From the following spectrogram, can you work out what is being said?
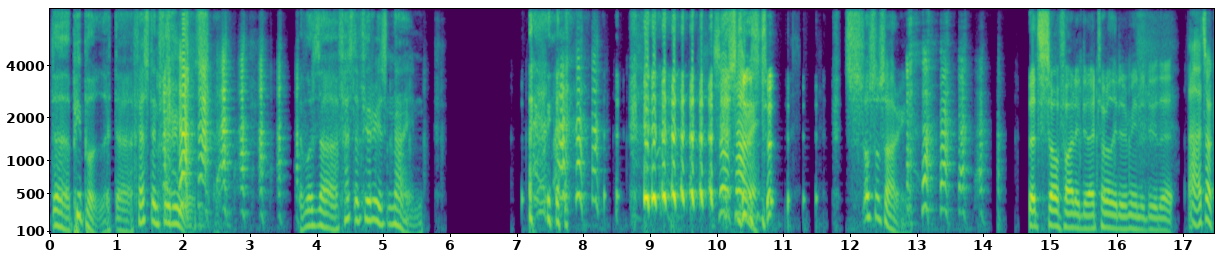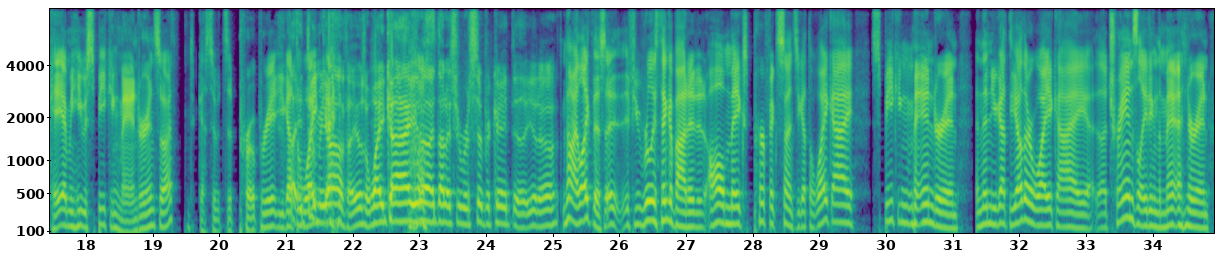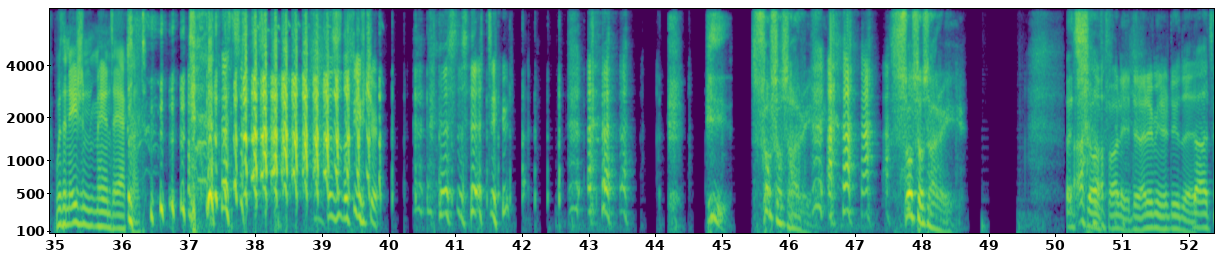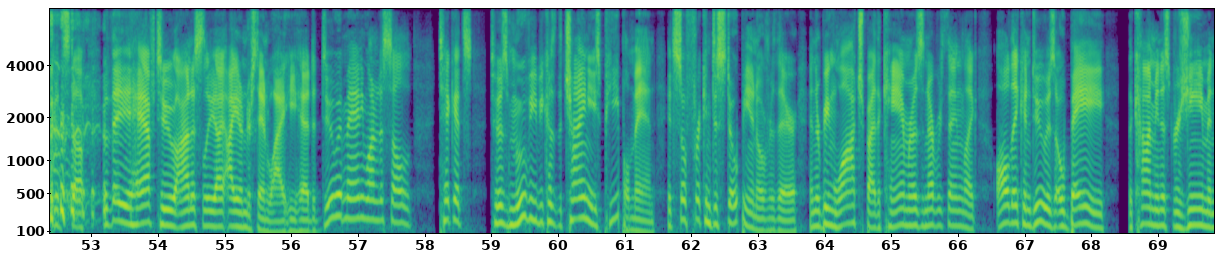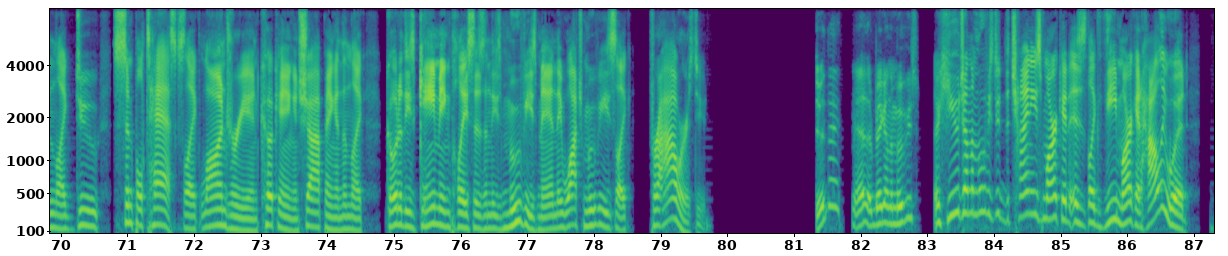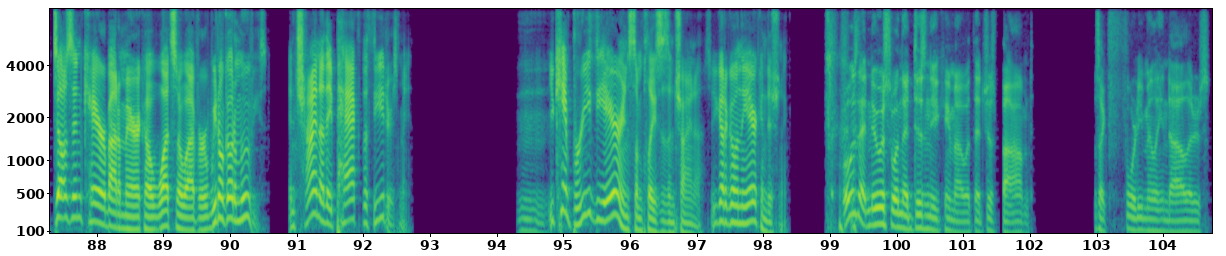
the people at uh, Fast and Furious. it was uh, Fast and Furious 9. So sorry. so, so sorry. That's so funny, dude. I totally didn't mean to do that. No, that's okay. I mean, he was speaking Mandarin, so I guess it's appropriate. You got Uh, the it white threw me guy. off. He was a white guy. You know, I thought I should reciprocate the, you know. No, I like this. Uh, If you really think about it, it all makes perfect sense. You got the white guy speaking Mandarin, and then you got the other white guy uh, translating the Mandarin with an Asian man's accent. this is the future. This is it, dude. He, so, so sorry. So, so sorry. That's so Oh. funny, dude. I didn't mean to do that. No, it's good stuff. but they have to, honestly, I, I understand why he had to do it, man. He wanted to sell tickets to his movie because the Chinese people, man, it's so freaking dystopian over there. And they're being watched by the cameras and everything. Like, all they can do is obey the communist regime and, like, do simple tasks like laundry and cooking and shopping and then, like, go to these gaming places and these movies, man. They watch movies, like, for hours, dude. Do they? Yeah, they're big on the movies. They're huge on the movies, dude. The Chinese market is like the market. Hollywood doesn't care about America whatsoever. We don't go to movies. In China, they pack the theaters, man. Mm. You can't breathe the air in some places in China, so you got to go in the air conditioning. What was that newest one that Disney came out with that just bombed? It was like forty million dollars.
